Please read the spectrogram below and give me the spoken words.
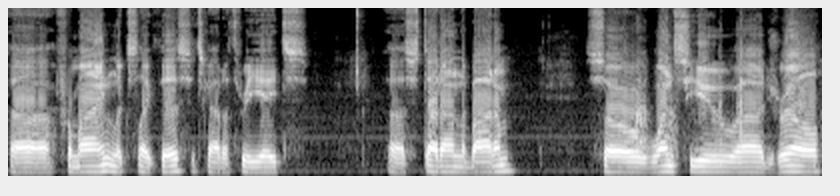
uh, for mine looks like this. It's got a 3 8 uh, stud on the bottom. So once you uh, drill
